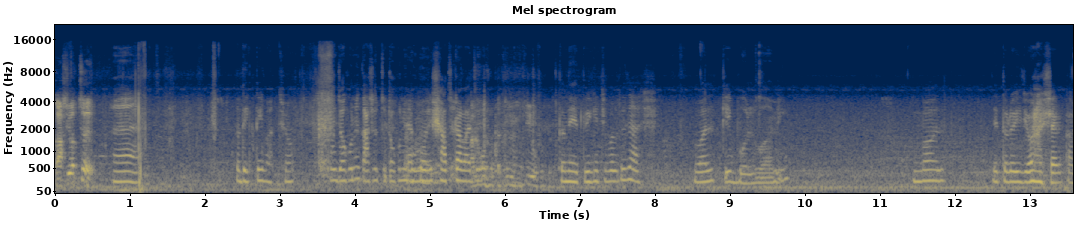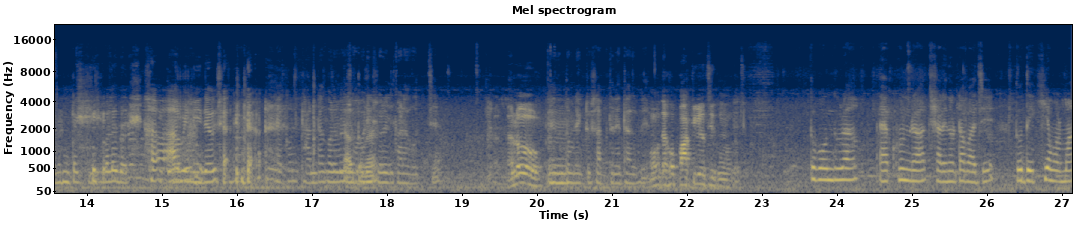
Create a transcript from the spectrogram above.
কাশি হচ্ছে? হ্যাঁ। তো দেখতেই পাচ্ছ। যখনই কাজ হচ্ছে তখনই এখন সাতটা বাজে। তো নে তুই কিছু বলতে চাস? বল কি বলব আমি? বল। যে তোর এই জ্বর আসার কারণটা কি বলে দে। আমি নিজেও জানি না। এখন ঠান্ডা গরমে সবারই শরীর খারাপ হচ্ছে। হ্যালো? তোমরা একটু সাবধানে থাকবে। ও দেখো পাঠিয়ে গেছি তোমার কাছে তো বন্ধুরা এখন রাত সাড়ে নটা বাজে। তো দেখি আমার মা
